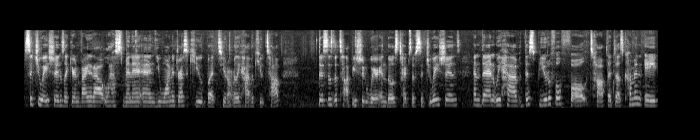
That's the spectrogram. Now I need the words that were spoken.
situations. Like you're invited out last minute and you want to dress cute but you don't really have a cute top this is the top you should wear in those types of situations. And then we have this beautiful fall top that does come in a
